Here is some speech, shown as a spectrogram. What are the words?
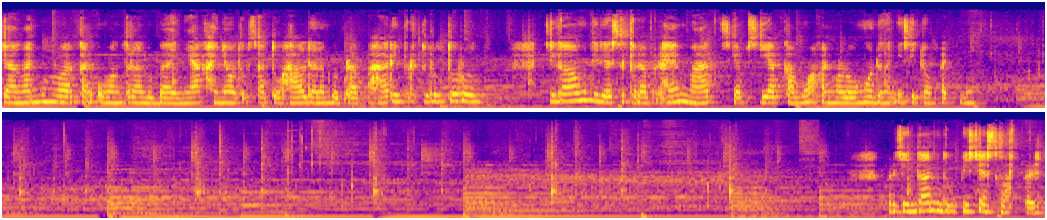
Jangan mengeluarkan uang terlalu banyak hanya untuk satu hal dalam beberapa hari berturut-turut. Jika kamu tidak segera berhemat, siap-siap kamu akan melongo dengan isi dompetmu. Percintaan untuk Pisces Lovebird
